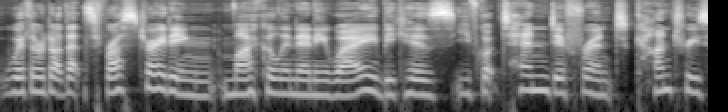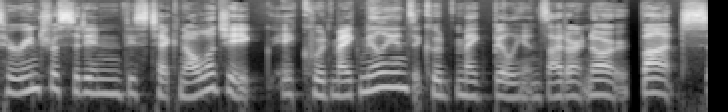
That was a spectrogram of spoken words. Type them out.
whether or not that's frustrating, Michael, in any way, because you've got 10 different countries who are interested in this technology. It could make millions, it could make billions, I don't know. But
